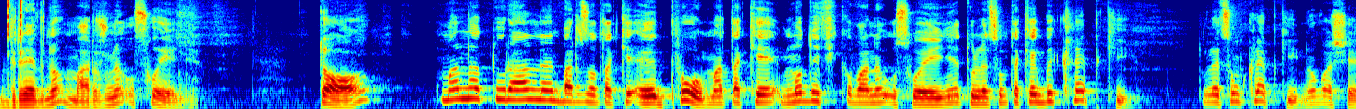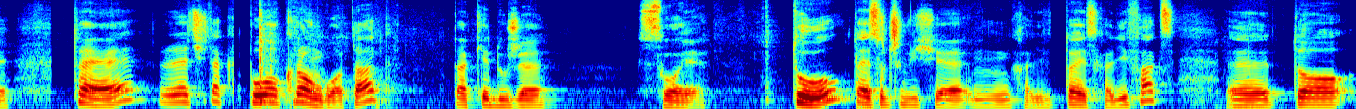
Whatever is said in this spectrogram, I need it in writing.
drewno ma różne usłojenie. To ma naturalne, bardzo takie, e, pół, ma takie modyfikowane usłojenie, tu lecą tak jakby klepki. Tu lecą klepki, no właśnie. Te leci tak półokrągło, tak? Takie duże słoje. Tu, to jest oczywiście, mm, to jest Halifax, e, to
